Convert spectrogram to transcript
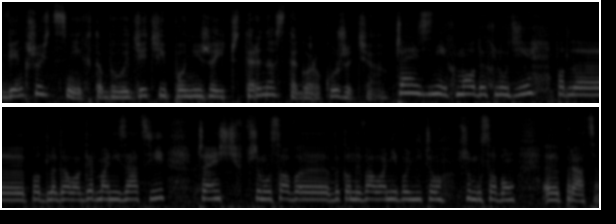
Większość z nich to były dzieci poniżej 14 roku życia. Część z nich, młodych ludzi, podle, podlegała germanizacji, część przymusowe, wykonywała niewolniczą przymusową e, pracę.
